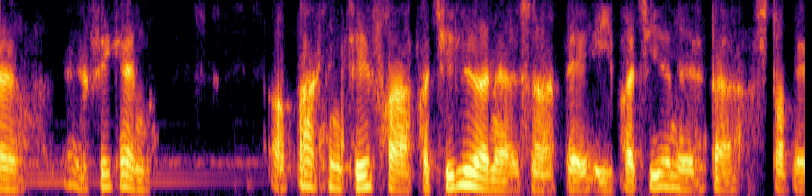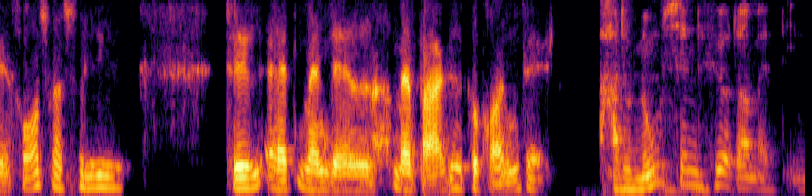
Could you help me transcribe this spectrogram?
øh, fik han opbakning til fra partilederne, altså bag, i partierne, der står bag forsvarsforliget, til at man, lavede, man bakkede på Grønnedal. Har du nogensinde hørt om, at... En...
